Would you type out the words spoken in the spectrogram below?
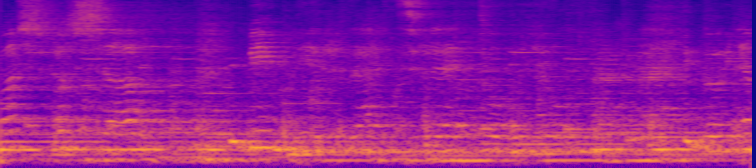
baş başa bin bir dertle doluyum Böyle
